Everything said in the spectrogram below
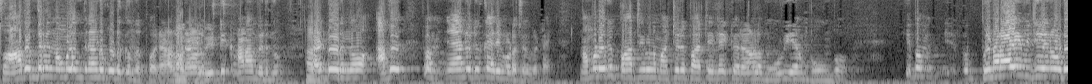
സ്വാതന്ത്ര്യം നമ്മൾ എന്തിനാണ് കൊടുക്കുന്നത്? ഇപ്പോൾ ഒരാൾ ഒരാൾ വീട്ടിൽ കാണാൻ വരുന്നു കണ്ടുവരുന്നു. അത് ഇപ്പം ഞാനൊരു കാര്യം കൂടെ ചോദിക്കട്ടെ. നമ്മളൊരു പാർട്ടിയിൽ നിന്ന് മറ്റൊരു പാർട്ടിയിലേക്ക് ഒരാൾ മൂവ് ചെയ്യാൻ പോകുമ്പോൾ ഇപ്പം പിണറായി വിജയനോട്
